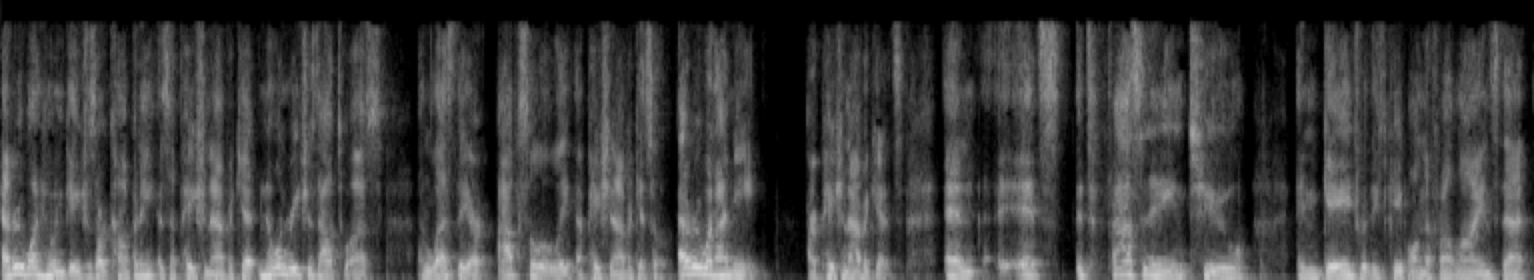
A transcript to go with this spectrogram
Everyone who engages our company is a patient advocate. No one reaches out to us unless they are absolutely a patient advocate. So everyone I meet are patient advocates. And it's it's fascinating to engage with these people on the front lines that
